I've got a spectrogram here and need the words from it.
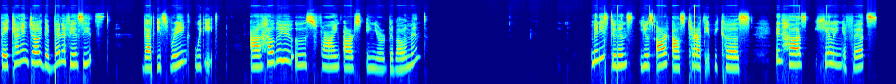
They can enjoy the benefits that it brings with it. And how do you use fine arts in your development? Many students use art as therapy because it has healing effects.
